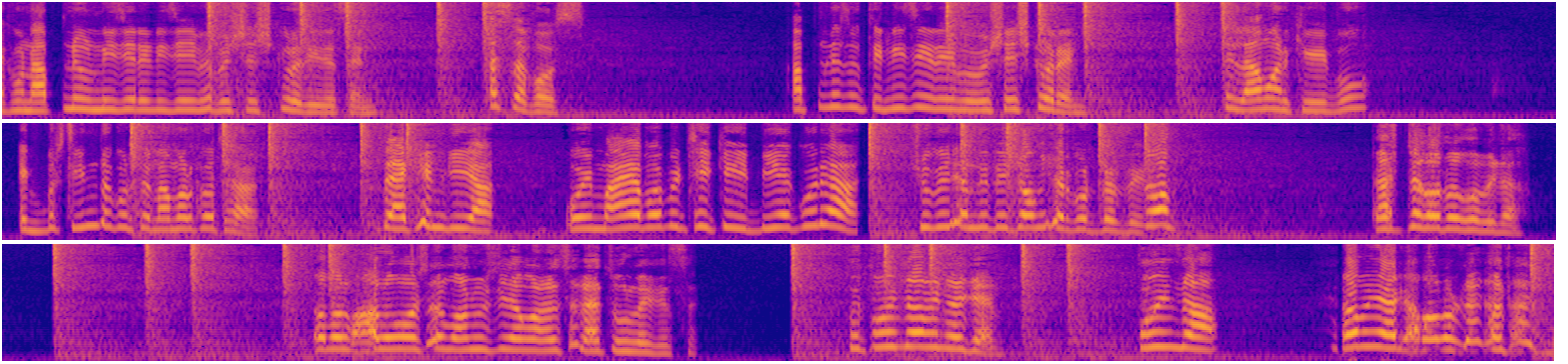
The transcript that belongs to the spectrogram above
এখন আপনিও নিজের নিজে এইভাবে শেষ করে দিতেছেন। আচ্ছা বস আপনি যদি নিজের এইভাবে শেষ করেন তাহলে আমার কি হইব? একবার চিন্তা করছেন আমার কথা? দেখেন গিয়া ওই মায়া ভাবি ঠিকই বিয়ে করে সুখী শান্তিতে সংসার করতেছে। একটা কথা কবি না। আমার ভালোবাসার মানুষই আমার ছেড়ে চলে গেছে তো তুই যাবি না কেন তুই না আমি একা ভালো টাকা থাকব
